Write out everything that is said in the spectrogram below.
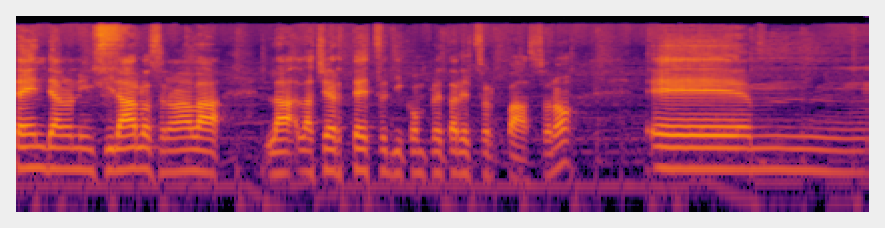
tende a non infilarlo se non ha la, la certezza di completare il sorpasso, no? Ehm,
